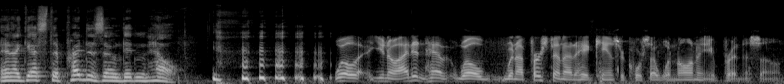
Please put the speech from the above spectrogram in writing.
And I guess the prednisone didn't help. well, you know, I didn't have. Well, when I first found out I had cancer, of course, I wasn't on any prednisone.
